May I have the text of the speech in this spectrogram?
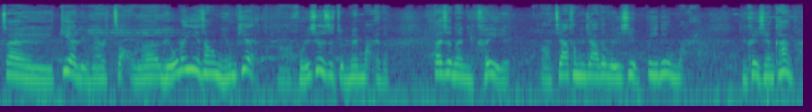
在店里边找了，留了一张名片，啊，回去是准备买的。但是呢，你可以啊加他们家的微信，不一定买，你可以先看看。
